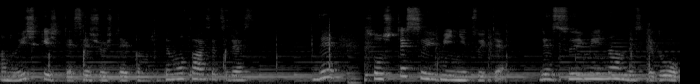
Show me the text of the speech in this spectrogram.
あの意識して摂取していくのとても大切です。でそして睡眠について。で睡眠なんですけど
